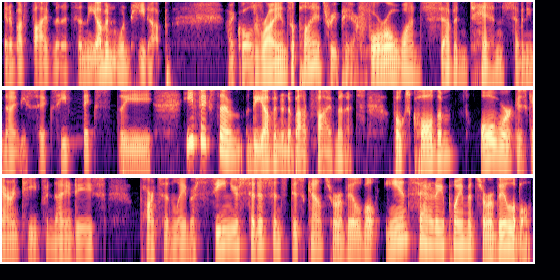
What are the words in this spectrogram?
in about five minutes. Then the oven wouldn't heat up. I called Ryan's Appliance Repair, 401 710 7096. He fixed the he fixed the, the oven in about five minutes. Folks, call them. All work is guaranteed for 90 days. Parts and labor. Senior citizens discounts are available and Saturday appointments are available.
